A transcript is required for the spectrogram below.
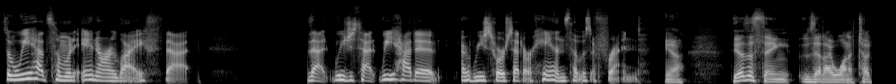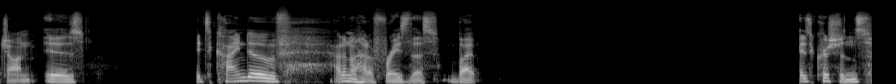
so we had someone in our life that that we just had we had a, a resource at our hands that was a friend Yeah. The other thing that I want to touch on is it's kind of, I don't know how to phrase this, but as Christians,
